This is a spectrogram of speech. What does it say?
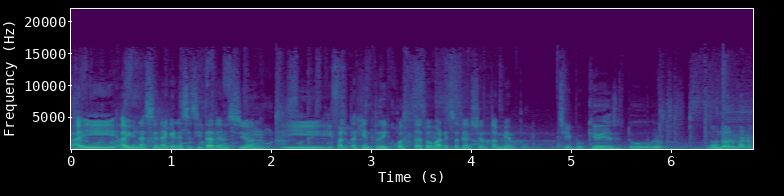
hay, hay una escena que necesita atención y, y falta gente dispuesta a tomar esa atención también. pues. Sí, pues, ¿qué dices tú, bro? No, no, hermano,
